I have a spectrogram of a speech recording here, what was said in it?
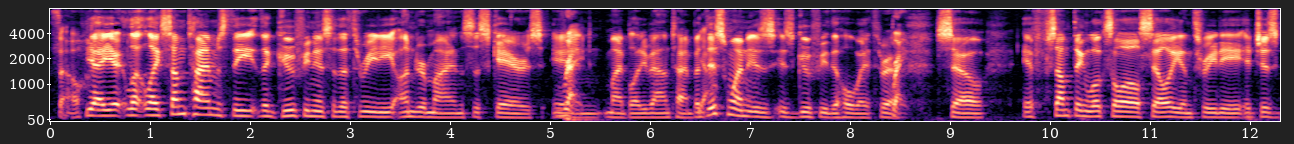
So Yeah, you're, like sometimes the the goofiness of the 3D undermines the scares in Right. My Bloody Valentine, but Yeah. this one is is goofy the whole way through. Right. So if something looks a little silly in 3D, it just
